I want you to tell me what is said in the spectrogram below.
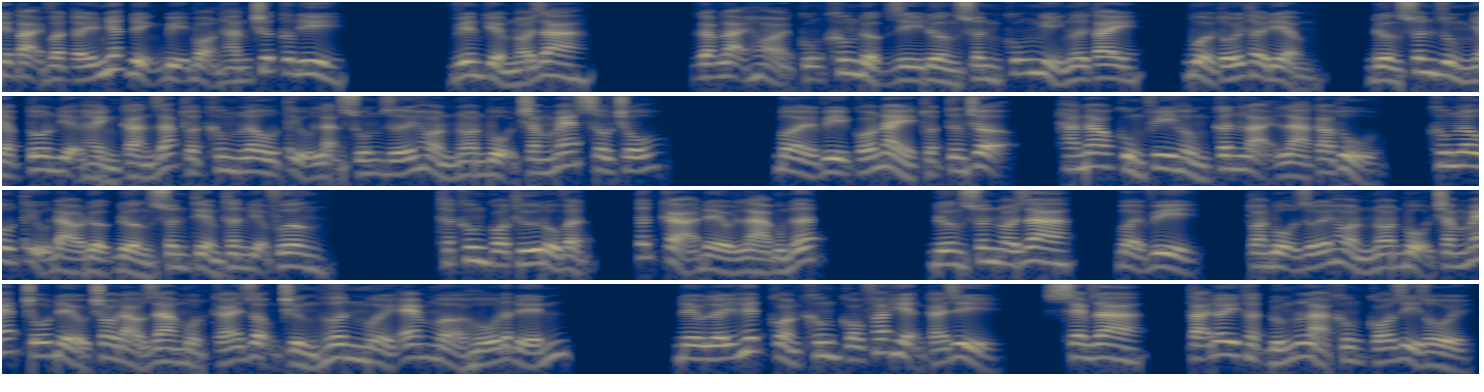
Hiện tại vật ấy nhất định bị bọn hắn trước cướp đi. Viên kiểm nói ra. Gặp lại hỏi cũng không được gì, đường xuân cũng nghỉ ngơi tay, buổi tối thời điểm đường xuân dùng nhập tôn địa hành càn giáp thuật không lâu tiểu lặn xuống dưới hòn non bộ trăm mét sâu chỗ. Bởi vì có này thuật tương trợ, hàn đao cùng phi hồng cân lại là cao thủ, không lâu tiểu đào được đường xuân tiềm thân địa phương. Thật không có thứ đồ vật, tất cả đều là bùn đất. Đường xuân nói ra, bởi vì, toàn bộ dưới hòn non bộ trăm mét chỗ đều cho đào ra một cái rộng chừng hơn 10 mở hố đất đến. Đều lấy hết còn không có phát hiện cái gì, xem ra, tại đây thật đúng là không có gì rồi.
